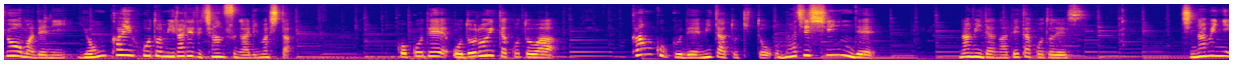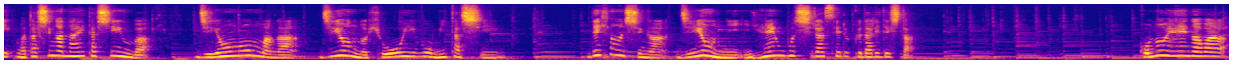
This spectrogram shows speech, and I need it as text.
今日までに4回ほど見られるチャンスがありました。ここで驚いたことは、韓国で見た時と同じシーンで涙が出たことです。ちなみに私が泣いたシーンは、ジヨンオンマがジヨンの憑依を見たシーン。デヒョン氏がジヨンに異変を知らせるくだりでした。この映画は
